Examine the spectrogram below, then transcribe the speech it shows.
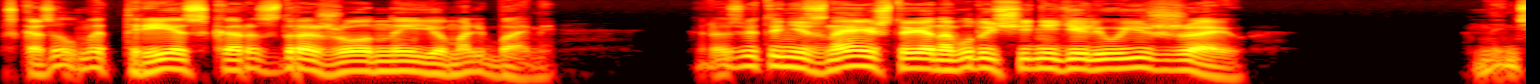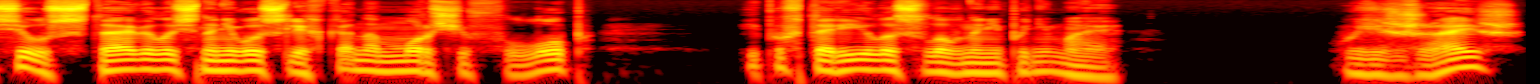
сказал Мэтт резко, раздраженный ее мольбами. Разве ты не знаешь, что я на будущей неделе уезжаю? Нэнси уставилась на него, слегка наморщив лоб, и повторила, словно не понимая. «Уезжаешь?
